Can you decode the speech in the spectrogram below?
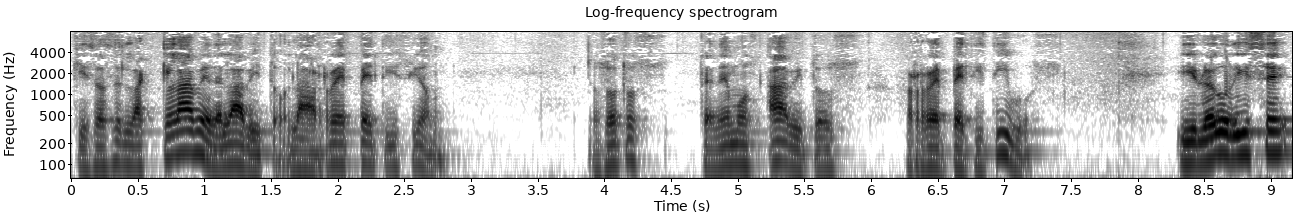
quizás es la clave del hábito, la repetición. Nosotros tenemos hábitos repetitivos. Y luego dice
